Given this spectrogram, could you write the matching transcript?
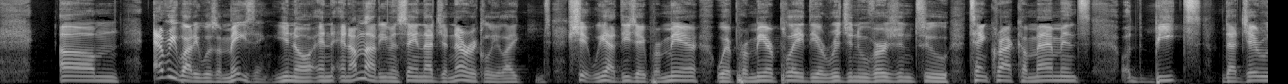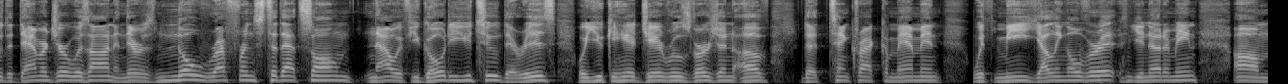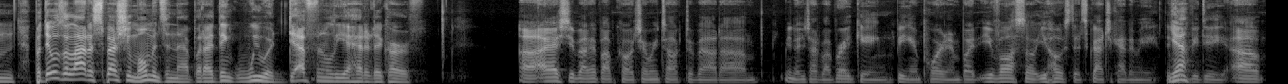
um everybody was amazing you know and and i'm not even saying that generically like shit we had dj premier where premier played the original version to 10 crack commandments uh, beats that Jeru the Damaja was on and there is no reference to that song. Now if you go to youtube there is where you can hear jeru's version of the 10 crack commandment with me yelling over it you know what i mean? Um but there was a lot of special moments in that but i think we were definitely ahead of the curve Uh, I asked you about hip hop culture, and we talked about, um, you know, you talked about breaking being important, but you've also you hosted Scratch Academy, the Yeah. DVD. Uh,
